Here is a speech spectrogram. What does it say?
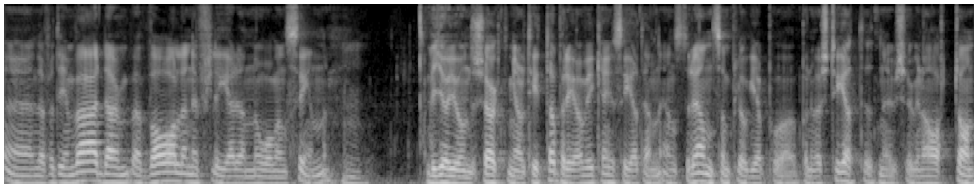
Eh, därför att i en värld där valen är fler än någonsin. Mm. Vi gör ju undersökningar och tittar på det och vi kan ju se att en, en student som pluggar på, på universitetet nu 2018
